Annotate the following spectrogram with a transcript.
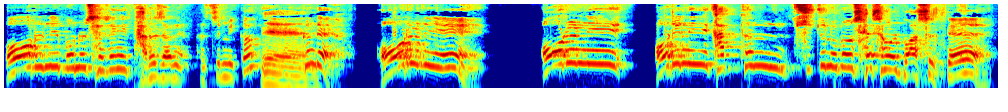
어른이 보는 세상이 다르지 않- 않습니까? 네. 근데 어른이 어른이 어린이 같은 수준으로 세상을 봤을 때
